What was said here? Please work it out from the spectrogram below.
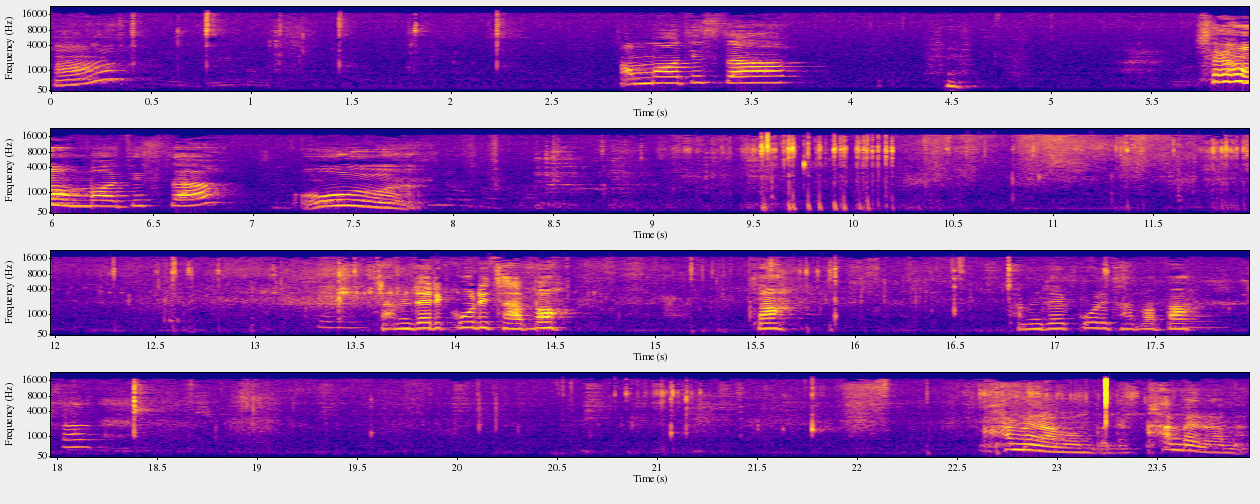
어? 엄마 어딨어? 세영 엄마 어딨어? 오우. 잠자리 꼬리 잡아. 자, 잠자리 꼬리 잡아봐. 카메라만 보내, 카메라만.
